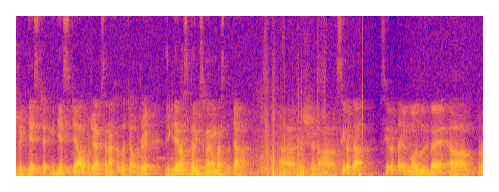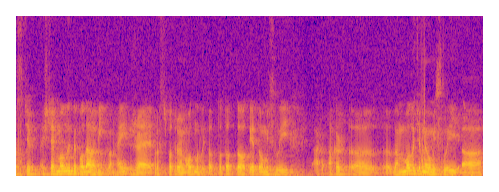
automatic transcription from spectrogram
že kde, ste, kde ste, alebo že ak sa nachádzate, alebo že, že kde vás, ktorým smerom vás to ťaha. A, že, a, sirota, Sirota je v modlitbe, proste ešte v modlitbe podáva výkon, hej? Že proste potrebujem odmodliť toto, toto, to, tieto úmysly, ako, ako uh, mám modlitevné úmysly, uh,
